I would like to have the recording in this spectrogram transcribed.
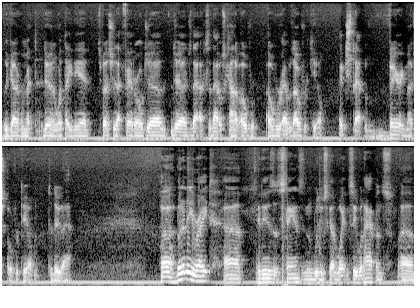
the government doing what they did, especially that federal judge. Judge that so that was kind of over over that was overkill. That was very much overkill to do that. Uh, but at any rate, uh, it is as it stands, and we just got to wait and see what happens. Uh,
